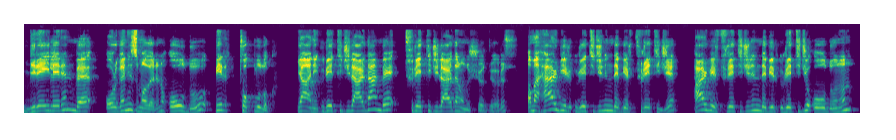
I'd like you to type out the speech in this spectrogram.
bireylerin ve organizmaların olduğu bir topluluk. Yani üreticilerden ve türeticilerden oluşuyor diyoruz. Ama her bir üreticinin de bir türetici, her bir türeticinin de bir üretici olduğunun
